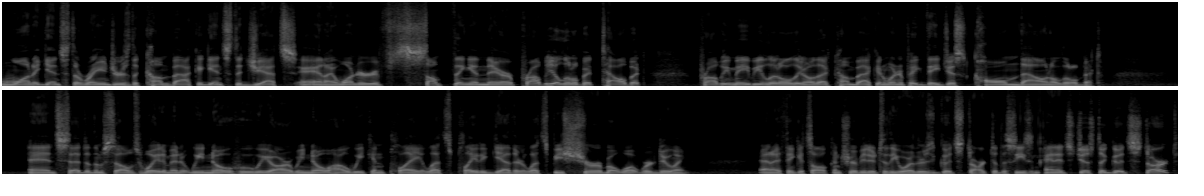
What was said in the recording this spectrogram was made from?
one against the Rangers, the comeback against the Jets, and I wonder if something in there, probably a little bit Talbot, probably maybe a little, you know, that comeback in Winnipeg, they just calmed down a little bit and said to themselves, wait a minute, we know who we are. We know how we can play. Let's play together. Let's be sure about what we're doing. And I think it's all contributed to the Oilers' good start to the season. And it's just a good start,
